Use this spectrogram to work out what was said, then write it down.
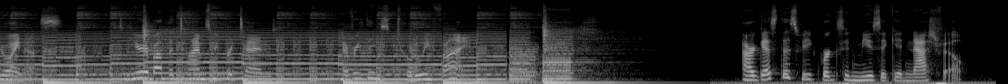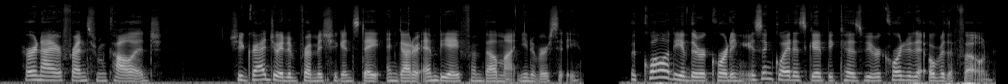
Join us to hear about the times we pretend everything's totally fine. Our guest this week works in music in Nashville. Her and I are friends from college. She graduated from Michigan State and got her MBA from Belmont University. The quality of the recording isn't quite as good because we recorded it over the phone.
